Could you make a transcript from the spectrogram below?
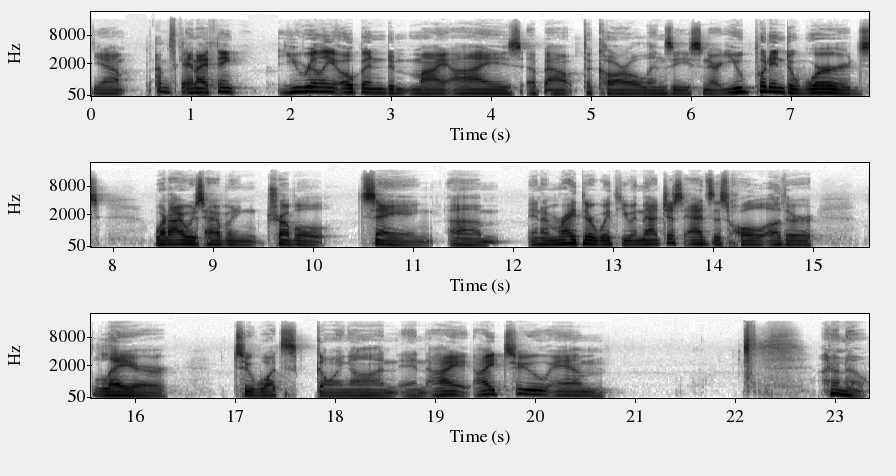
Yeah. I'm scared. And I think you really opened my eyes about the Carl Lindsay scenario. You put into words what I was having trouble saying. Um, and I'm right there with you. And that just adds this whole other layer to what's going on. And I I too am don't know.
